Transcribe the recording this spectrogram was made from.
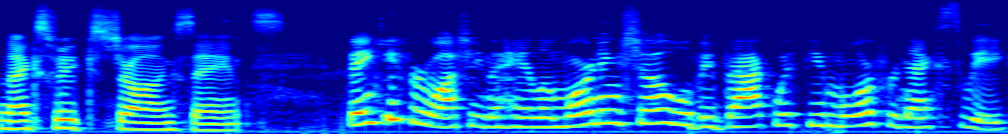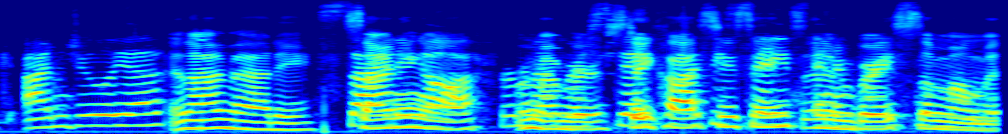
next week strong, Saints. Thank you for watching the Halo Morning Show. We'll be back with you more for next week. I'm Julia. And I'm Addie. Signing, Signing off. Remember, Remember, stay classy, Saints, and embrace the moment.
